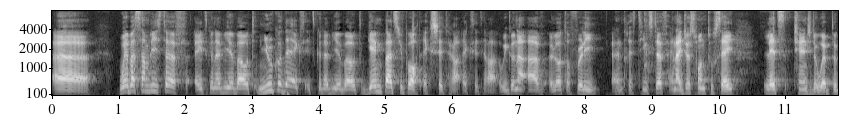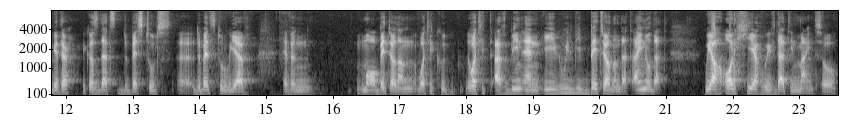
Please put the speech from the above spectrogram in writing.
Uh, WebAssembly stuff. It's going to be about new codecs. It's going to be about gamepad support, etc., etc. We're going to have a lot of really interesting stuff. And I just want to say, let's change the web together because that's the best tools, uh, the best tool we have, even more better than what it could, what it have been, and it will be better than that. I know that. We are all here with that in mind. So,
